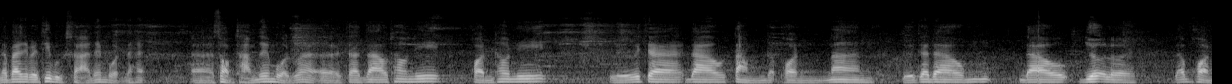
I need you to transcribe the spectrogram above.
นักแบกจะเป็นที่ปรึกษาได้หมดนะฮะสอบถามได้หมดว่าเออจะดาวเท่านี้ผ่อนเท่านี้ หรือจะดาวต่ำผ่อนนาน หรือจะดาวดาวเยอะเลย แล้วผ่อน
